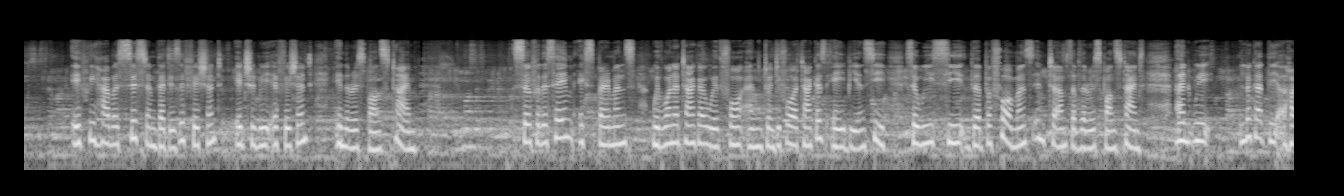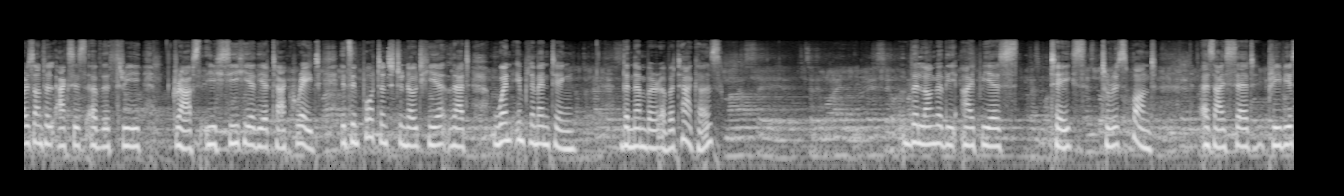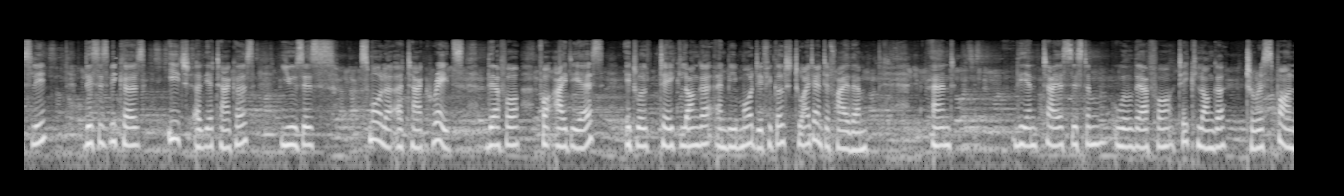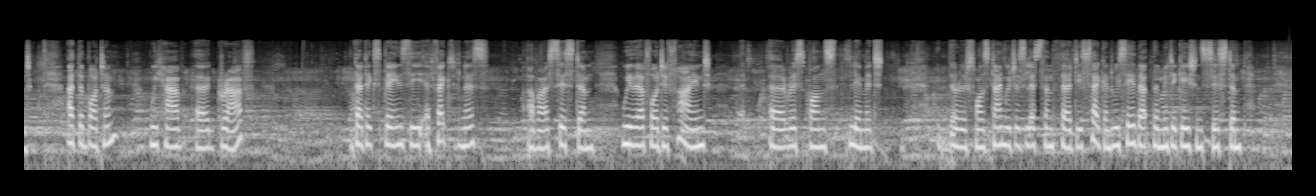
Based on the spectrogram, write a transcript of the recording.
if we have a system that is efficient, it should be efficient in the response time. So for the same experiments with one attacker, with four and 24 attackers, A, B, and C. So we see the performance in terms of the response times. And we look at the horizontal axis of the three graphs. You see here the attack rate. It's important to note here that when implementing the number of attackers, the longer the IPS takes to respond. As I said previously, this is because each of the attackers uses smaller attack rates. Therefore, for IDS, it will take longer and be more difficult to identify them. And the entire system will therefore take longer to respond. At the bottom, we have a graph that explains the effectiveness of our system. We therefore defined a response limit, the response time, which is less than 30 seconds. We say that the mitigation system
